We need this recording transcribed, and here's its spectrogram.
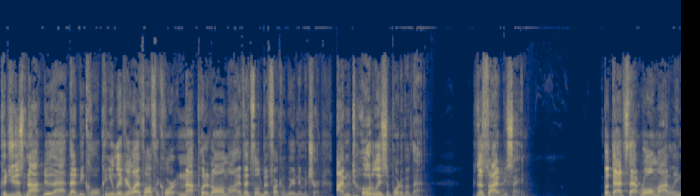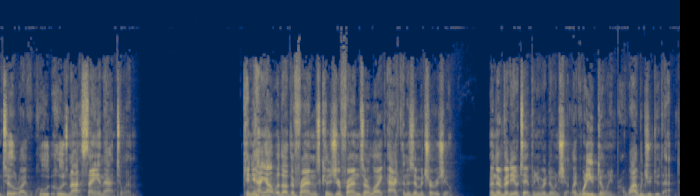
Could you just not do that? That'd be cool. Can you live your life off the court and not put it all on live? That's a little bit fucking weird and immature. I'm totally supportive of that because that's what I'd be saying. But that's that role modeling too. Like, who, who's not saying that to him? Can you hang out with other friends because your friends are like acting as immature as you and they're videotaping you were doing shit? Like, what are you doing, bro? Why would you do that?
